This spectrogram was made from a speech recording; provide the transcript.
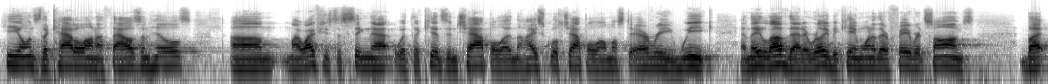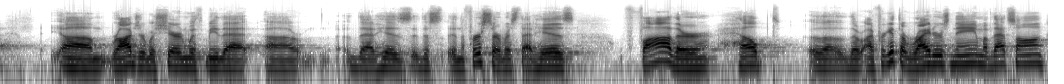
He Owns the Cattle on a Thousand Hills. Um, my wife used to sing that with the kids in chapel, in the high school chapel, almost every week, and they loved that. It really became one of their favorite songs. But um, Roger was sharing with me that, uh, that his, this, in the first service, that his father helped, uh, the, I forget the writer's name of that song,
